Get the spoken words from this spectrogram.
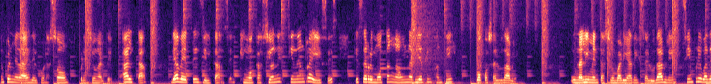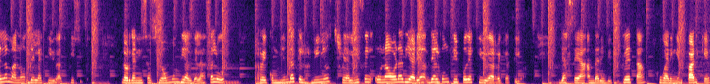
enfermedades del corazón, presión arterial alta, diabetes y el cáncer, que en ocasiones tienen raíces que se remotan a una dieta infantil poco saludable. Una alimentación variada y saludable siempre va de la mano de la actividad física. La Organización Mundial de la Salud recomienda que los niños realicen una hora diaria de algún tipo de actividad recreativa, ya sea andar en bicicleta, jugar en el parque,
